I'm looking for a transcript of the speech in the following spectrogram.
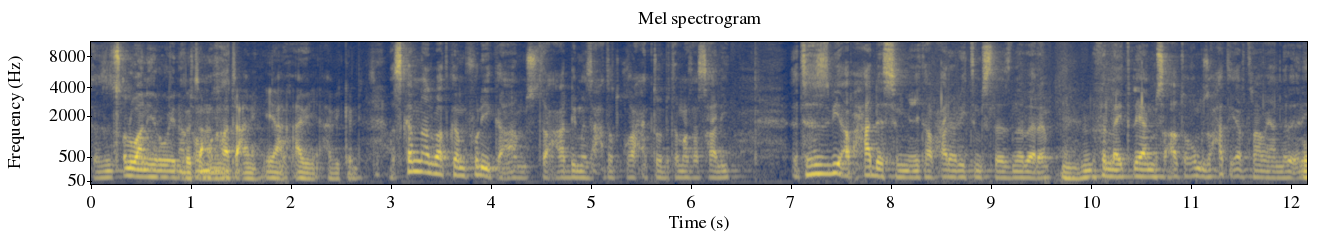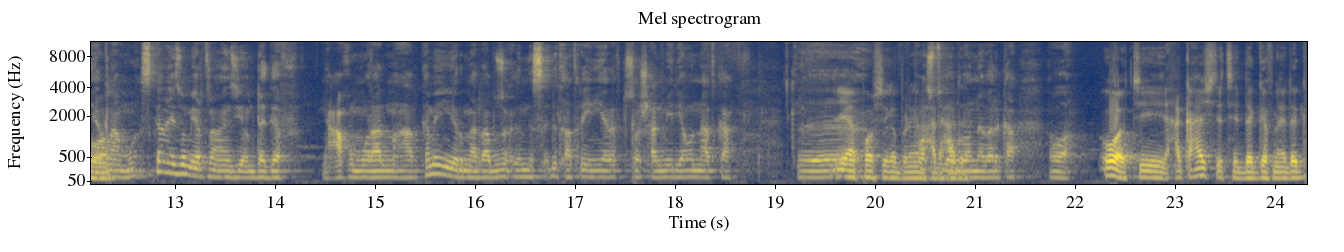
ስለዚ ፅልዋ ነይሩ ወይ ናቶም ብጣዕሚ ያ ዓብይ ዓብይ ከቢድ እስከ ምናልባት ከም ፍሉይ ከዓ ምስ ዓዲ መዛሕተትኩ ሕቶ ብተመሳሳሊ እቲ ህዝቢ ኣብ ሓደ ስምዒት ኣብ ሓደ ሪትም ስለ ዝነበረ ብፍላይ ጥልያን ምስ ኣተኹም ብዙሓት ኤርትራውያን ንርኢ ነርና እሞ እስከ ናይዞም ኤርትራውያን እዚኦም ደገፍ ንዓኹም ሞራል ምሃብ ከመይ ነይሩ መራ ብዙሕ ስእልታት ርኢ ነረ ሶሻል ሚድያ እውን ናትካ ፖስት ይገብር ነረ ሓደ ሓደ ነበርካ እዎ እቲ ሓቂ ሓሽ እቲ ደገፍ ናይ ደገ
